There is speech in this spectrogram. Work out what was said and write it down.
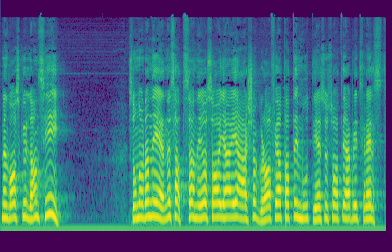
Men hva skulle han si? Så når den ene satte seg ned og sa ja, 'Jeg er så glad for jeg har tatt imot Jesus og at jeg er blitt frelst',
